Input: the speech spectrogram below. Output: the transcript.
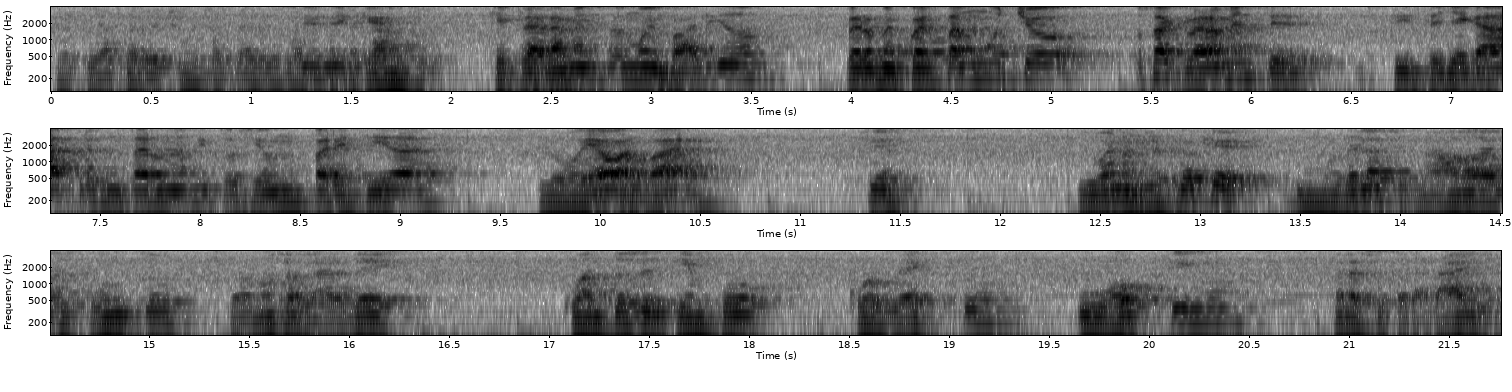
Creo que ya te lo he dicho muchas veces. Sí, sí, que, que claramente es muy válido, pero me cuesta mucho, o sea, claramente, si se llega a presentar una situación parecida, lo voy a evaluar. Sí. Y bueno, yo creo que muy relacionado a ese punto, podemos hablar de cuánto es el tiempo correcto u óptimo para superar a alguien.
